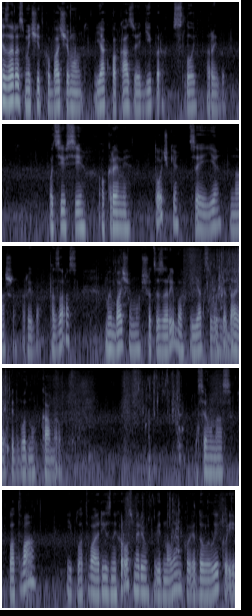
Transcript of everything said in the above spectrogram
І зараз ми чітко бачимо, як показує діпер слой риби. Оці всі окремі точки це і є наша риба. А зараз ми бачимо, що це за риба і як це виглядає в підводну камеру. Це у нас платва, і платва різних розмірів від маленької до великої,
